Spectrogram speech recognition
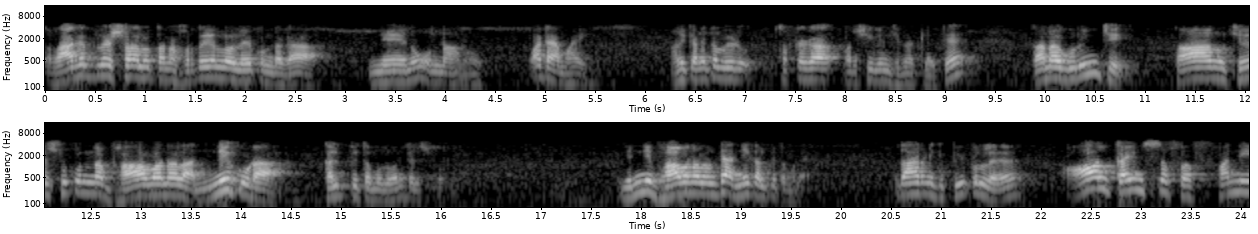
రాగద్వేషాలు తన హృదయంలో లేకుండగా నేను ఉన్నాను. వాట్ యామాయి అని కనుక వీడు చక్కగా పరిశీలించినట్లయితే తన గురించి తాను చేసుకున్న భావనలన్నీ కూడా కల్పితములు అని తెలిసిపోతుంది ఎన్ని భావనలు ఉంటే అన్నీ కల్పితములే. ఉదాహరణకి people all kinds of funny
